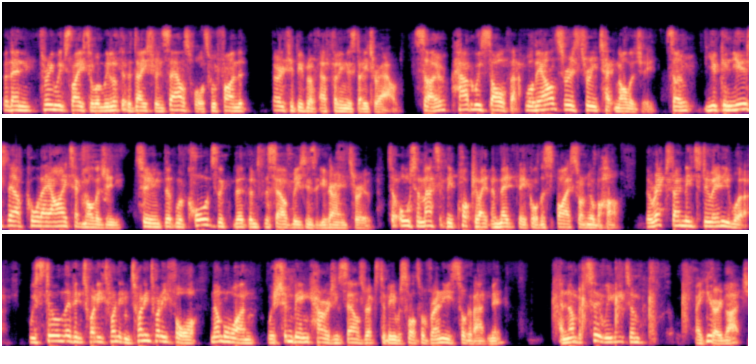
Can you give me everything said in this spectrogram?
But then three weeks later, when we look at the data in Salesforce, we find that very few people are filling this data out. So how do we solve that? Well, the answer is through technology. So you can use now call AI technology to that records the, the, the sales meetings that you're going through to automatically populate the MEDDPICC or the spice on your behalf. The reps don't need to do any work. We still live in 2020. In 2024, number one, we shouldn't be encouraging sales reps to be responsible for any sort of admin. And number two, we need to, thank you very much.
